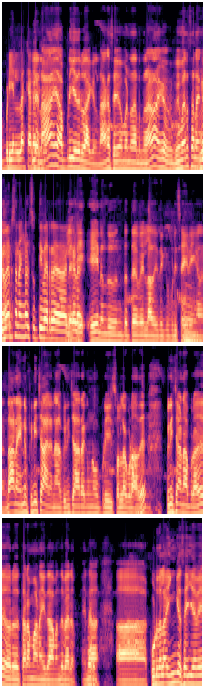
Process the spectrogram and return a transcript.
அப்படின்லாம் கிணறு நான் அப்படி எதிர்பார்க்கல. நாங்க செய்ய தான் இருந்தோம் நாங்க விமர்சனங்கள் விமர்சனங்கள் சுத்தி வர்ற ஏன் வந்து இந்த தேவையில்லாத இதுக்கு இப்படி செய்றீங்க? ஆனா இன்னும் ஃபினிஷ் ஆகல நான் ஃபினிஷ் ஆகிறக்கும் இப்படி சொல்லக்கூடாது. ஃபினிஷ் ஆன பிறகு ஒரு தரமான இதா வந்து வரும். ஏன்னா ஆஹ், கூடுதலா இங்க செய்யவே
